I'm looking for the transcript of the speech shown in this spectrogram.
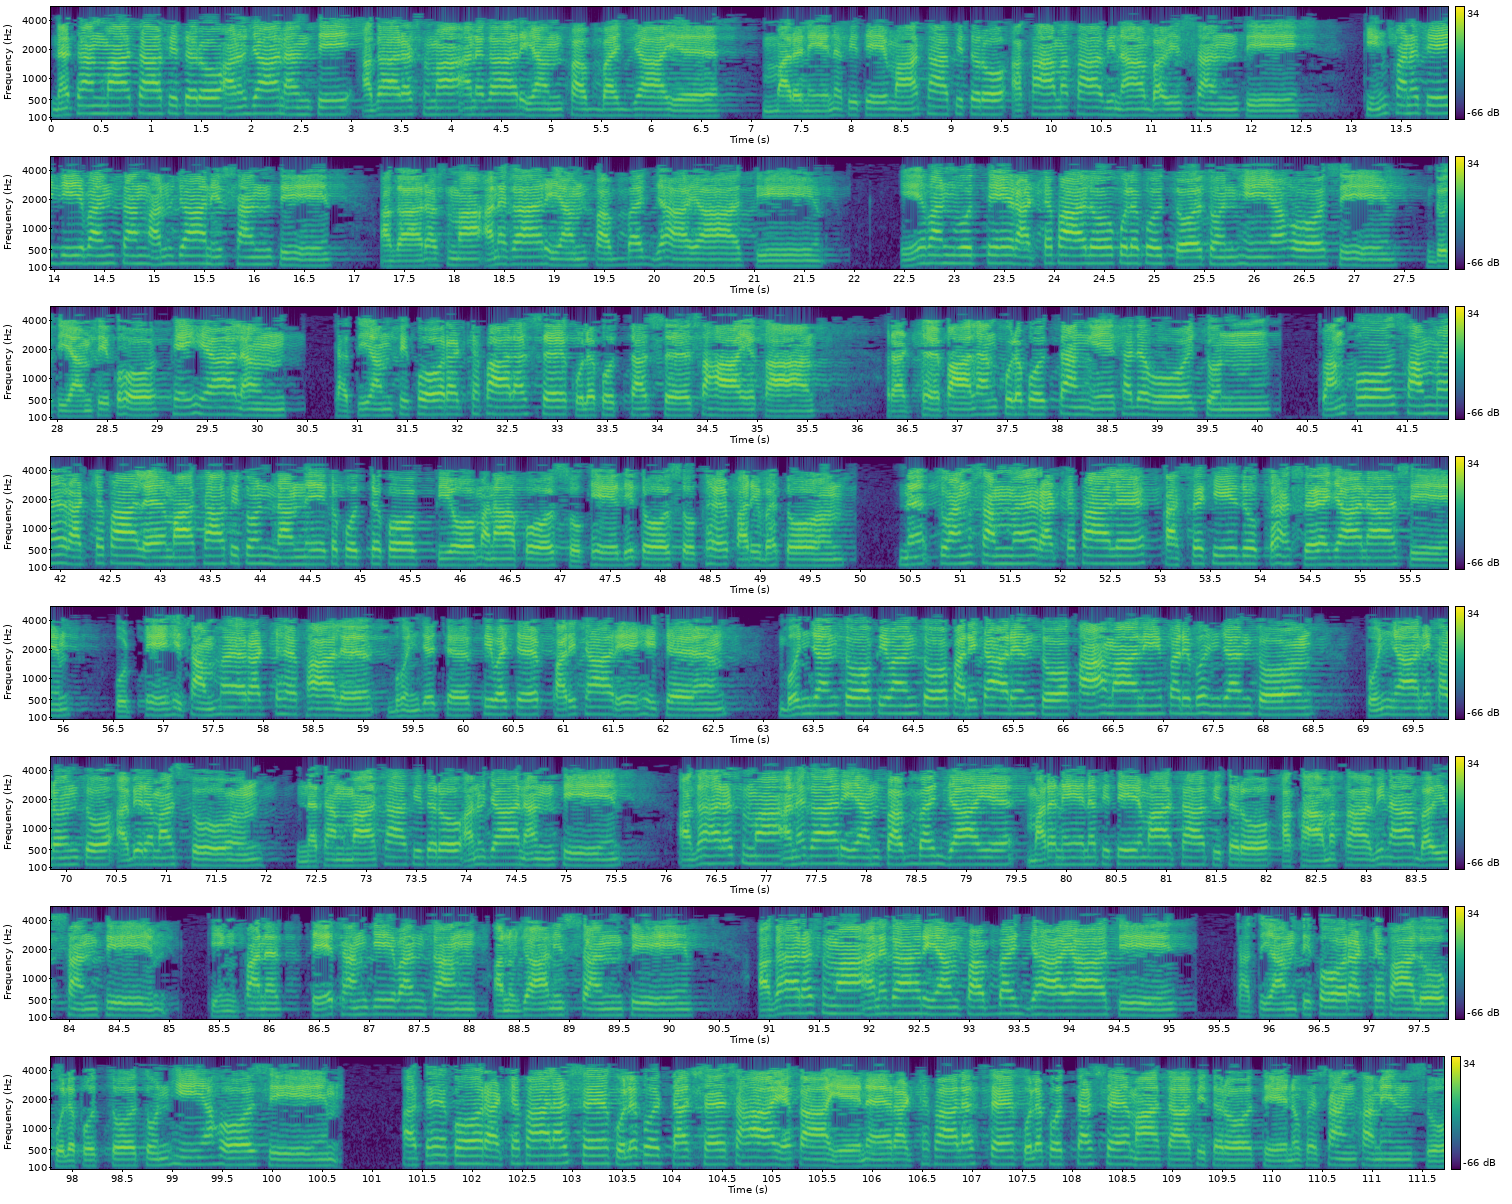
නතං මාතා පිතරෝ අනුජානන්ති අගාරස්මා අනගාරියම් පබ්බජ්ජාය. මරණේන පිතේ මාතා පිතරෝ අකාමකා විනා භවිස්සanti කිං පනතේ ජීවන්තං අනුජානිස්සanti අගාරස්මා අනගාරියම් පබ්බජ්ජායාති. ඒවං වුත්තේ රට්ඨපාලෝ කුලපුත්තෝ තොන්හි අහෝසි ဒ ුතියම්පි කෝ තේයාලං තතියම්පි කෝ රට්ඨපාලස්ස කුලපුත්තස්ස සහායකාං. රට්ඨපාලං කුලපුත්තං ඒතදවෝචුන්. සංඛෝ සම්ම රට්ඨපාල මාතා පිතුන්නම් ඒක පුත්තකෝ පියෝ මනාපෝ සුඛේදිතෝ සුඛ පරිබතෝ න ත්වං සම්ම රට්ඨපාල කස්සචේ දුක්ඛස්ස ඥානාසේ උත්තේහි සම්ම රට්ඨපාල භුඤ්ජච පිවච පරිචාරේහි ච. භුඤ්ජන්තෝ පිවන්තෝ පරිචාරෙන්තෝ කාමානි පරිභුඤ්ජන්තෝ පුඤ්ඤානි කරොන්තෝ අබිරමස්සෝ නතං මාසා පිතරෝ අනුජානන්ති අගහරස්මා අනගාරයම් පබ්බජ්ජාය මරණේන පිතේ මාතා පිතරෝ අකාමකා විනා භවිස්සanti කිං පන තේතං ජීවන්තං අනුජානිස්සanti අගහරස්මා අනගාරයම් පබ්බජ්ජායාති තතියම්ති කෝරට්ඨ පාලෝ කුලපුත්තෝ තුන්හි අහෝසි අතකෝ රට්ඨපාලස්ස කුලපුත්තස්ස සහායකායේන රට්ඨපාලස්ස කුලපුත්තස්ස මාතා පිතරෝ තේනුපසංකමින්සු.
